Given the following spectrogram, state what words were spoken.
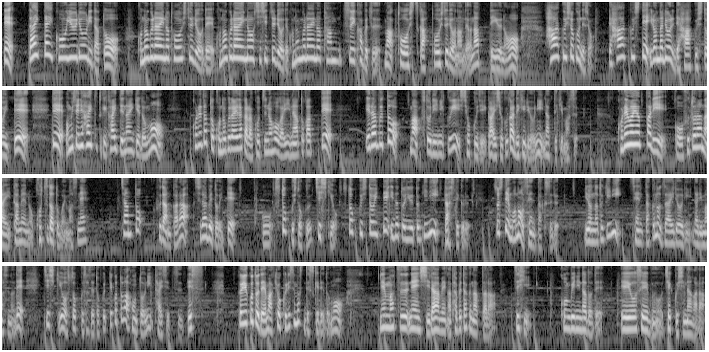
でだいたいこういう料理だとこのぐらいの糖質量でこのぐらいの脂質量でこのぐらいの炭水化物まあ糖質か糖質量なんだよなっていうのを把握しとくんですよ。で把握していろんな料理で把握しといてでお店に入った時書いてないけどもこれだとこのぐらいだからこっちの方がいいなとかって選ぶと、まあ、太りにくい食事外食ができるようになってきます。これはやっぱりこう太らないためのコツだと思いますね。ちゃんと普段から調べといてこうストックしとく知識をストックしといていざという時に出してくるそして物を選択するいろんな時に選択の材料になりますので知識をストックさせておくってことは本当に大切です。ということで、まあ、今日クリスマスですけれども年末年始ラーメンが食べたくなったら是非コンビニなどで栄養成分をチェックしながら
